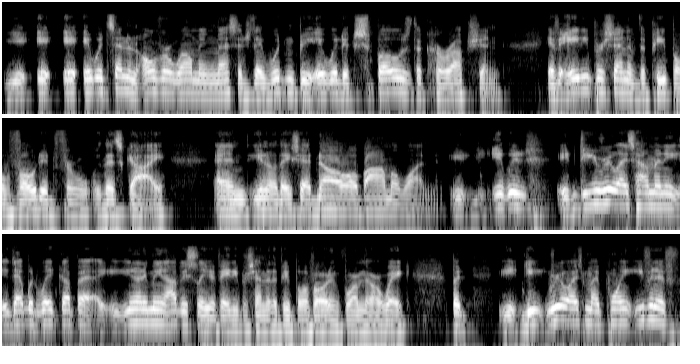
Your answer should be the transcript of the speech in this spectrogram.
you, it, it, would send an overwhelming message. They wouldn't be, it would expose the corruption. If 80% of the people voted for this guy and, you know, they said, no, Obama won, it, it would, it, do you realize how many, that would wake up, a, you know what I mean? Obviously, if 80% of the people are voting for him, they're awake. But do you realize my point? Even if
